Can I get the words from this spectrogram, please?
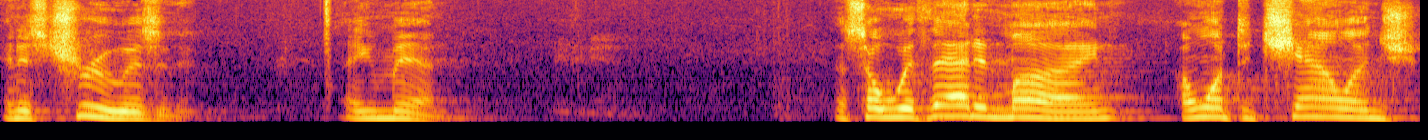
And it's true, isn't it? Amen. And so, with that in mind, I want to challenge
